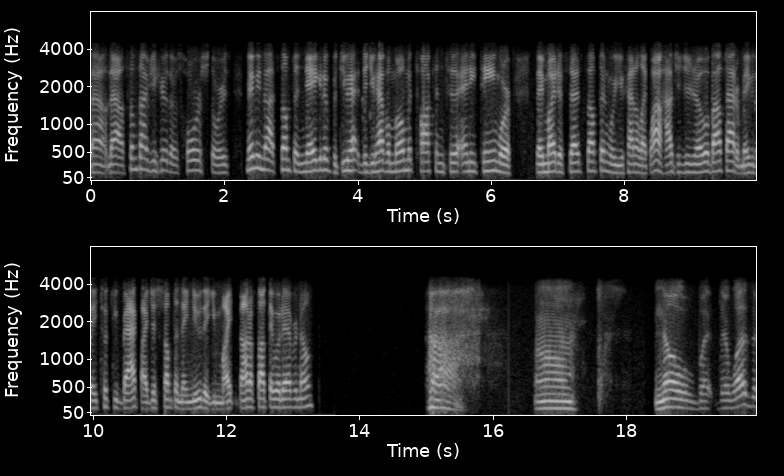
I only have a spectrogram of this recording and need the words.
Now, now, sometimes you hear those horror stories. Maybe not something negative, but you ha- did you have a moment talking to any team where they might have said something where you kind of like, wow, how did you know about that? Or maybe they took you back by just something they knew that you might not have thought they would have ever known. um, no, but there was a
